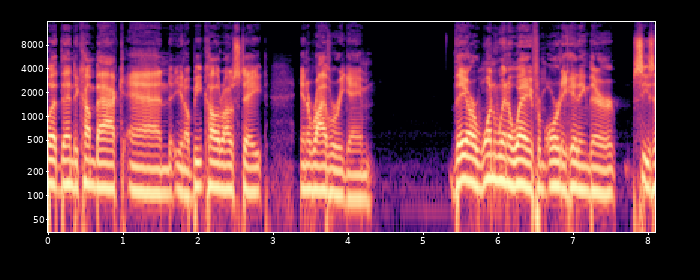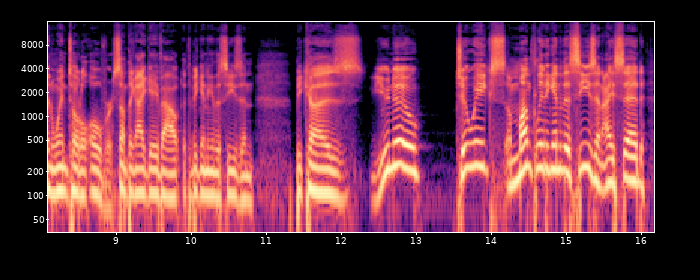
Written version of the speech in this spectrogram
But then to come back and, you know, beat Colorado State in a rivalry game, they are one win away from already hitting their season win total over, something I gave out at the beginning of the season because you knew two weeks, a month leading into the season, I said –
